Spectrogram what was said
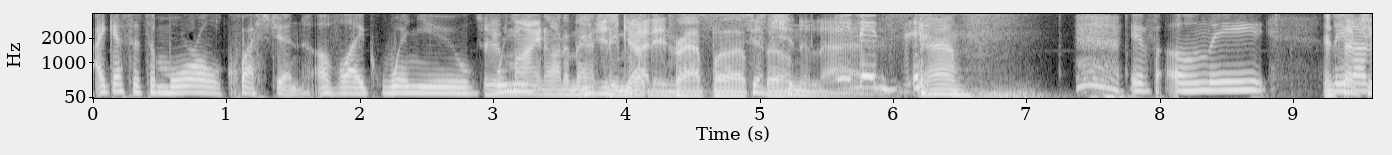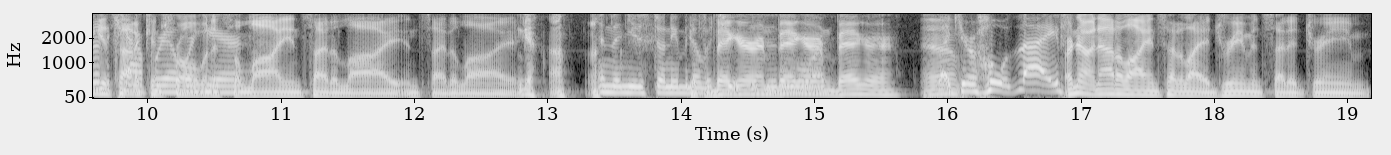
I guess it's a moral question of like when you, So your when mind You automatically just got makes crap up. So. inceptionalized. It's, Yeah. if only Inception Leonardo gets out of control were when it's a lie inside a lie inside a lie. Yeah. and then you just don't even know It's what bigger truth is and bigger anymore. and bigger. Yeah. like your whole life. Or no, not a lie inside a lie. A dream inside a dream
